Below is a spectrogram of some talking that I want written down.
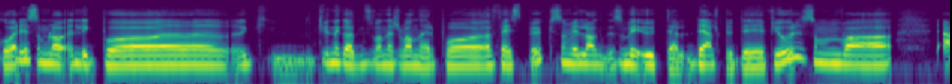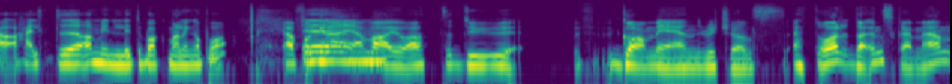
går, som ligger på eh, Kvinnegardens venners venner på Facebook, som vi, lagde, som vi utdel, delte ut i fjor. Som var ja, helt alminnelig alminnelige tilbakemeldinger på. Ja, for greia var jo at du ga meg en rituals ett år. Da ønska jeg meg en.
